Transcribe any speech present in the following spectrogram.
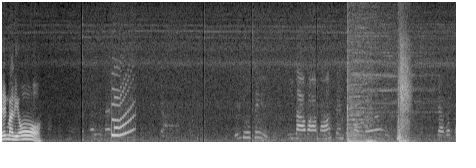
เล่นมาริโอดูสิ มีลาวามอสเต็มไปหมดเลย อยากลงไป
